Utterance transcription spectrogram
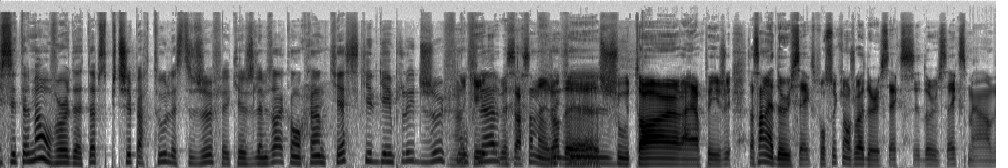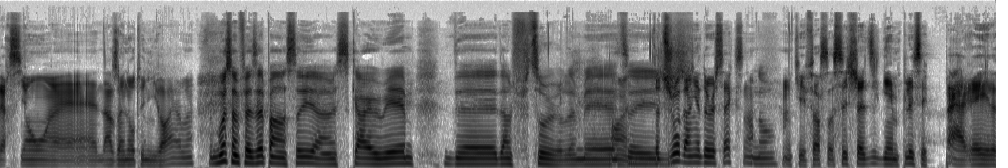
c'est tellement over the top, c'est pitché partout, le style de jeu, fait que j'ai de la misère à comprendre qu'est-ce qui est le gameplay du jeu au final. ben, ça ressemble à un genre de shooter à RPG. Ça ressemble à Deux Sex. Pour ceux qui ont joué à Deux Sex, c'est Deux Sex, mais en version euh, dans un autre univers. là. Moi, ça me faisait penser à un Skyrim de, dans le futur, là, mais Ouais. T'as toujours au dernier Deux Sex, non? Non. Ok, faire ça. Si je te dis le gameplay, c'est pareil. Là,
